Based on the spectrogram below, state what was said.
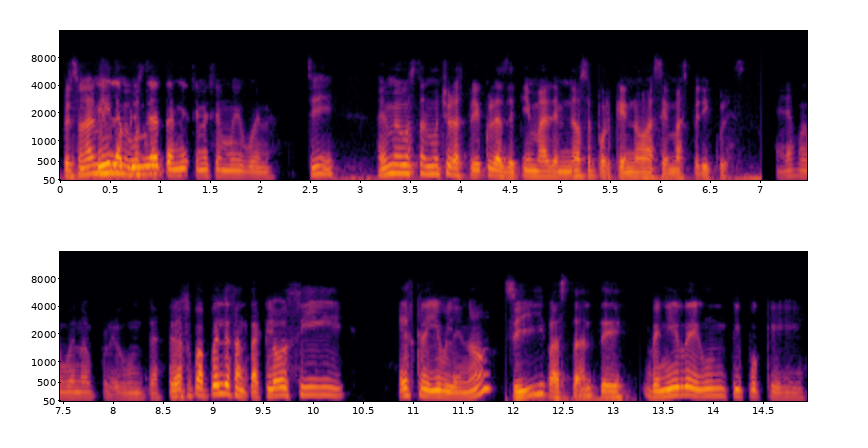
Personalmente. Sí, la primera también se me hace muy buena. Sí, a mí me gustan mucho las películas de Tim Allen. No sé por qué no hace más películas. Es muy buena pregunta. Pero su papel de Santa Claus sí es creíble, ¿no? Sí, bastante. Venir de un tipo que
